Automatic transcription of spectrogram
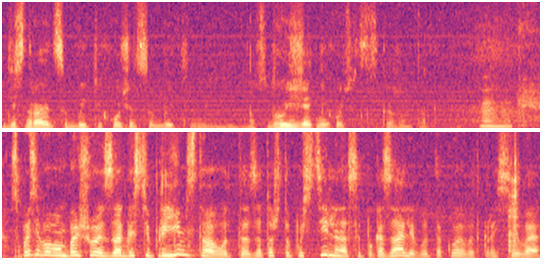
Здесь нравится быть и хочется быть. Отсюда уезжать не хочется, скажем так. Спасибо вам большое за гостеприимство, вот э, за то, что пустили нас и показали вот такое вот красивое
